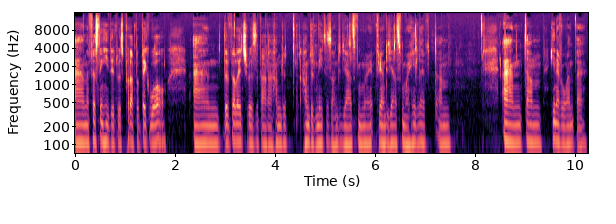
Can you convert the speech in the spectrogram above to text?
and the first thing he did was put up a big wall, and the village was about 100, 100 meters, 100 yards from where, 300 yards from where he lived. Um, and um, he never went there.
